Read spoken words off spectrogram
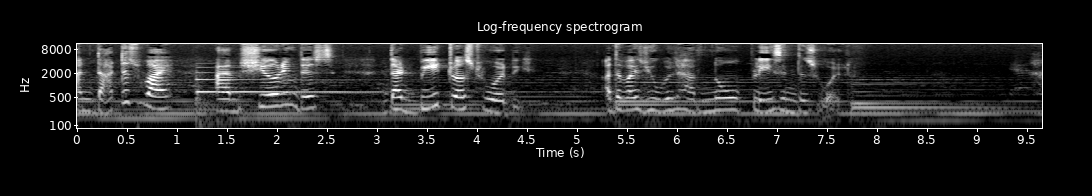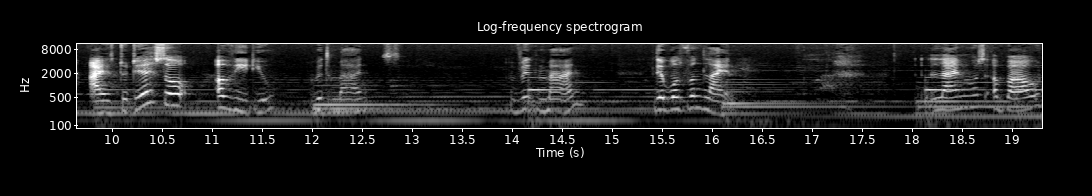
And that is why I am sharing this that be trustworthy. Otherwise, you will have no place in this world. I today I saw a video with man with man. There was one lion. Lion was about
